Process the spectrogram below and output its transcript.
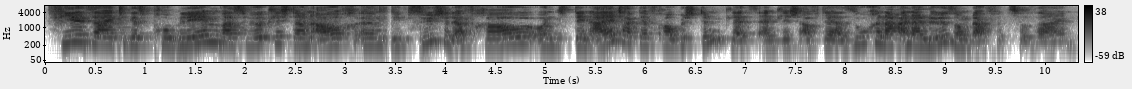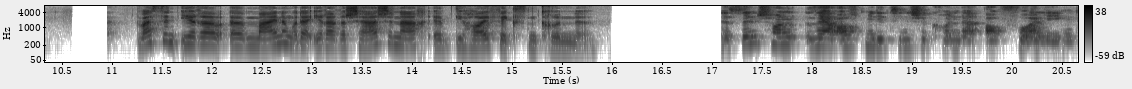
vielseitiges Problem, was wirklich dann auch ähm, die Psyche der Frau und den Alltag der Frau bestimmt, letztendlich auf der Suche nach einer Lösung dafür zu sein. Was sind Ihrer äh, Meinung oder Ihrer Recherche nach äh, die häufigsten Gründe? Es sind schon sehr oft medizinische Gründe auch vorliegend.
